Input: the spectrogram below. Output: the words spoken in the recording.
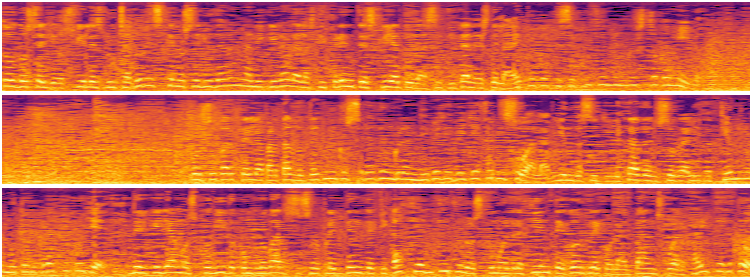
Todos ellos fieles luchadores que nos ayudarán a aniquilar a las diferentes criaturas y titanes de la época que se cruzan en nuestro camino. Por su parte, el apartado técnico será de un gran nivel y belleza visual, habiéndose utilizado en su realización el motor gráfico Yeti, del que ya hemos podido comprobar su sorprendente eficacia en títulos como el reciente Ghost Recon Advanced Warfighter 2.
